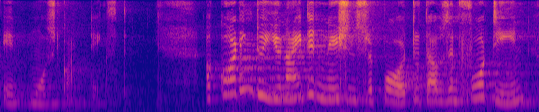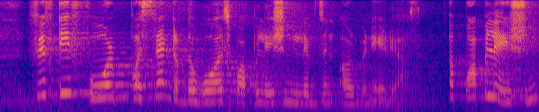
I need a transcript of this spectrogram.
in most contexts. According to United Nations report 2014, 54% of the world's population lives in urban areas. A population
